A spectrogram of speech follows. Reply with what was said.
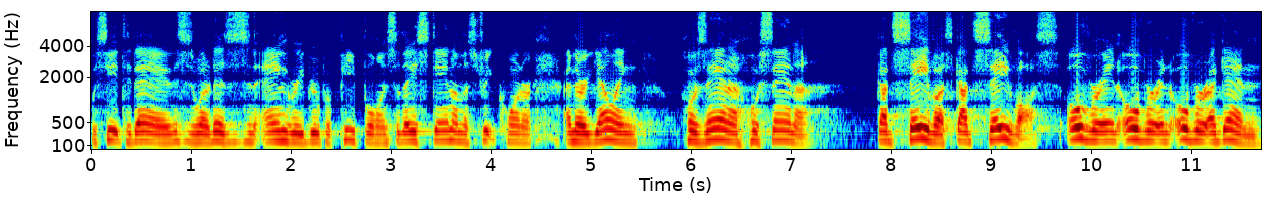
We see it today. This is what it is. This is an angry group of people. And so they stand on the street corner and they're yelling, Hosanna, Hosanna. God save us, God save us, over and over and over again.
